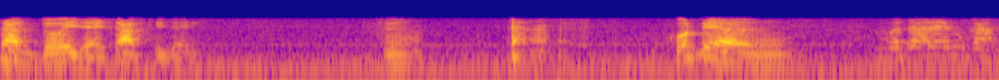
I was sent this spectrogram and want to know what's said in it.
સાફ ધોઈ જાય સાફ થઈ જાય? ખોટે વધારે એનું કામ.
